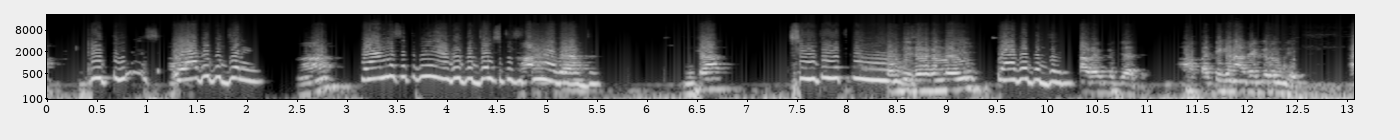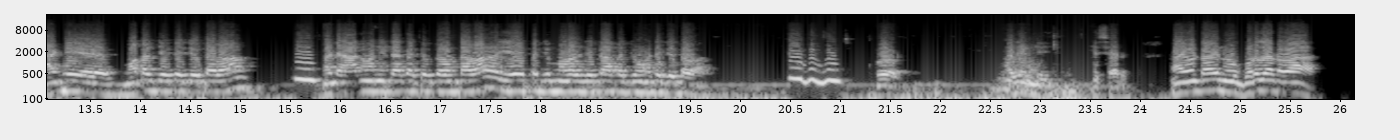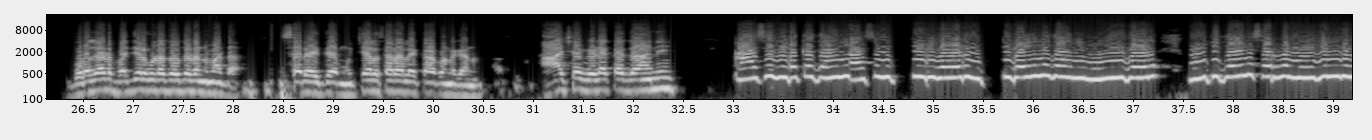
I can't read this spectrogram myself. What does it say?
యాభై పద్యాలండి ఆ? వేమన శతకం యాభై పద్యాలు ఇంకా? యాభై ఆ పట్టిక నా దగ్గర ఉంది. అంటే మొదలు చెబితే చెబుతావా? అంటే ఆగమని దాకా చెబుతూ ఉంటావా? ఏ పద్యం మొదలు చెబుతా ఆ పద్యం ఒకటే ఓ, అదండి చేశారు ఏమంటావు? నువ్వు బురజాడవా బురజాడ పద్యాలు కూడా చదువుతాడు అనమాట సరే అయితే ముత్యాల సరాలే కాకుండా గాను. ఆశ విడక గాని ఆశ విడక గాని ఆశ ముక్తుడి వాడు ముక్తుడైన గాని మునిగాడు మునికి గాని సర్వ మోగిండు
